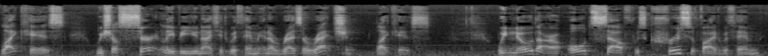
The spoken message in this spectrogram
like his, we shall certainly be united with him in a resurrection like his. We know that our old self was crucified with him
